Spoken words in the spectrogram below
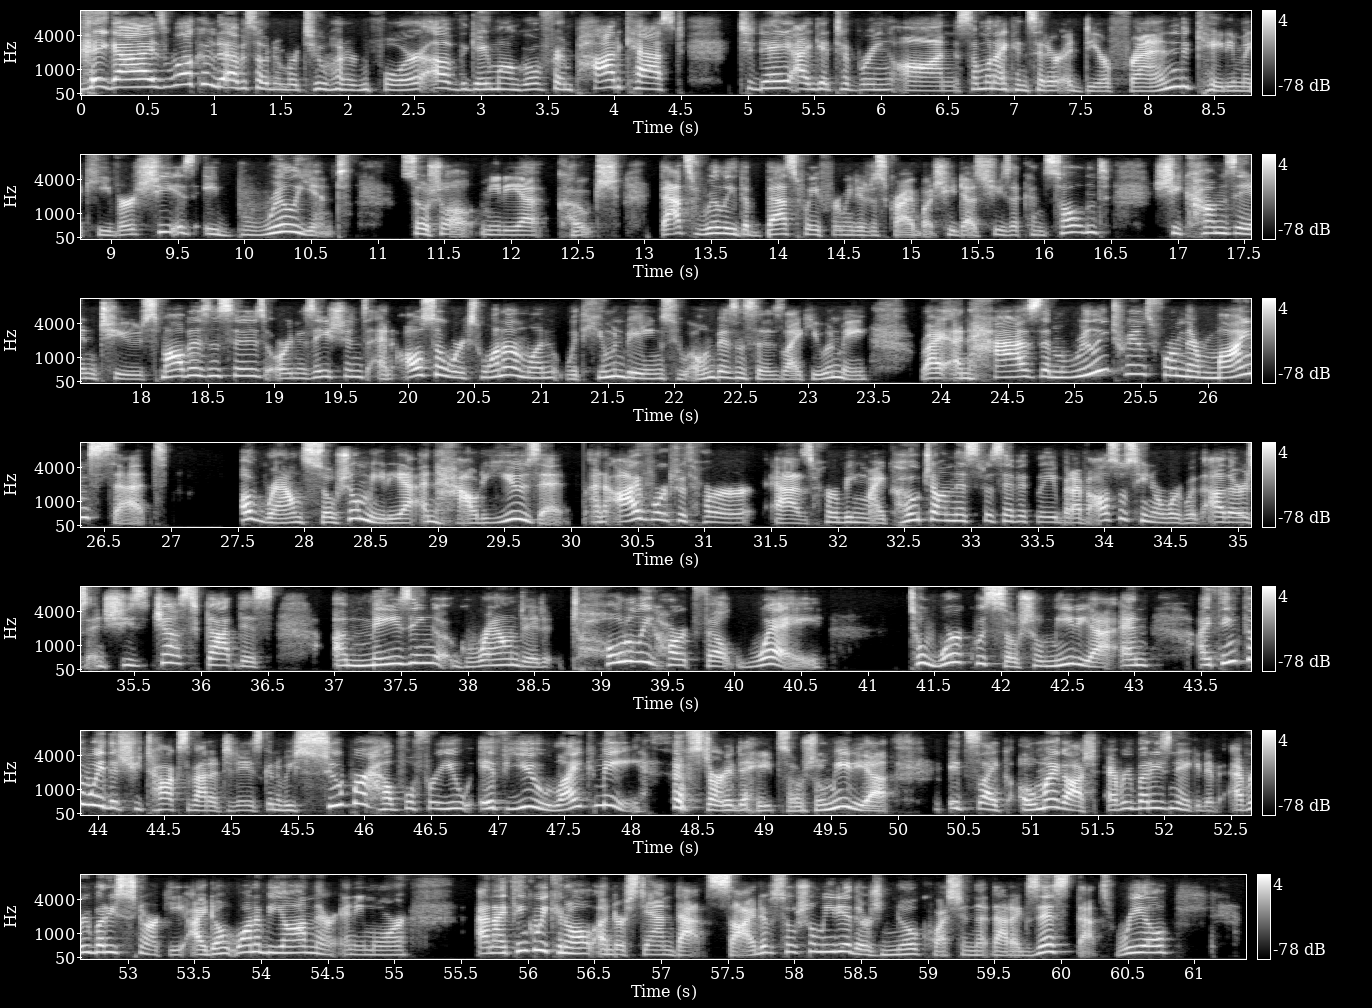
Hey guys, welcome to episode number 204 of the Game On Girlfriend podcast. Today I get to bring on someone I consider a dear friend, Katie McKiever. She is a brilliant social media coach. That's really the best way for me to describe what she does. She's a consultant. She comes into small businesses, organizations, and also works one on one with human beings who own businesses like you and me, right? And has them really transform their mindset around social media and how to use it. And I've worked with her as her being my coach on this specifically, but I've also seen her work with others. And she's just got this amazing, grounded, totally heartfelt way to work with social media. And I think the way that she talks about it today is going to be super helpful for you if you, like me, have started to hate social media. It's like, oh my gosh, everybody's negative, everybody's snarky. I don't want to be on there anymore. And I think we can all understand that side of social media. There's no question that that exists. That's real.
